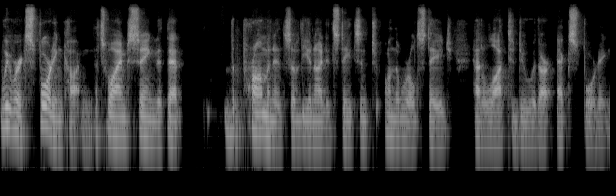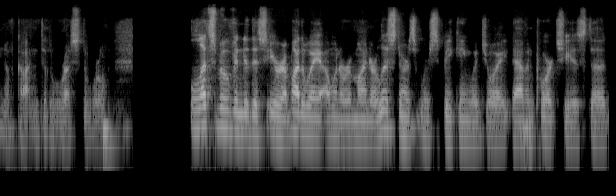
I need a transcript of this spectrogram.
we were exporting cotton. That's why I'm saying that that the prominence of the United States on the world stage had a lot to do with our exporting of cotton to the rest of the world. Let's move into this era. By the way, I want to remind our listeners we're speaking with Joy Davenport. She is the,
